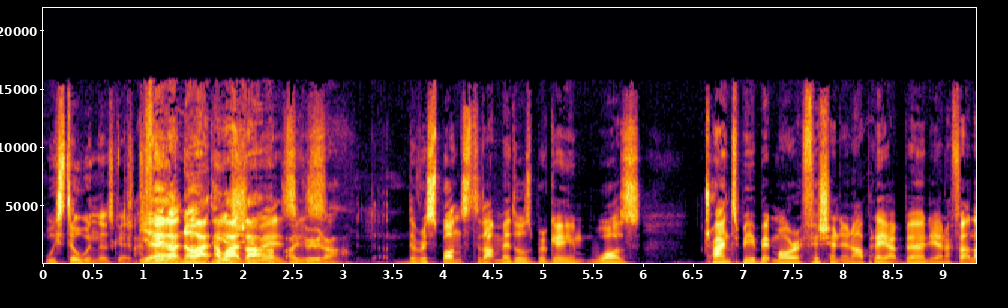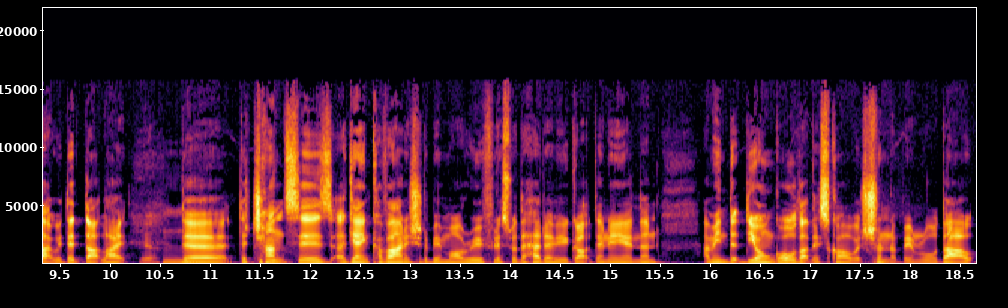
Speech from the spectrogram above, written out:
we still win those games. yeah, like no, the- I, the I like issue that. I- I, agree with that. the response to that Middlesbrough game was trying to be a bit more efficient in our play at Burnley, and I felt like we did that. Like Yeah. Hmm. the the chances again, Cavani should have been more ruthless with the header he got, didn't he? And then, I mean, the, the own goal that they scored, which shouldn't have been ruled out.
